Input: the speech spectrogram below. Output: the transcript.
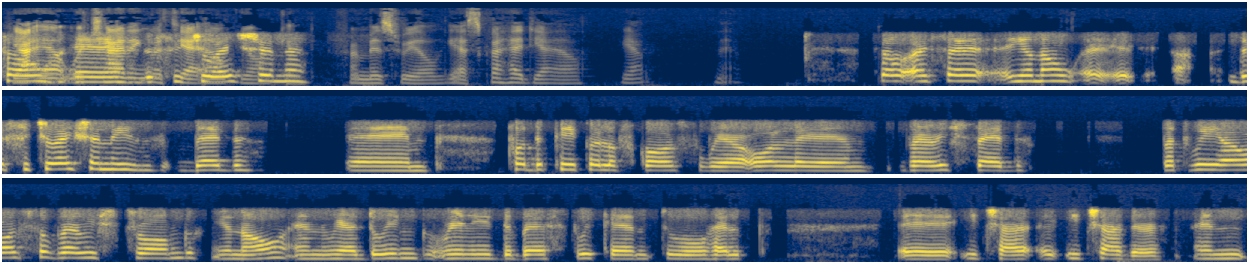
So Yael, we're uh, chatting the with Yael situation. Bjorken from Israel. Yes, go ahead, Yael. Yeah. So I say, you know, uh, uh, the situation is bad um, for the people. Of course, we are all um, very sad, but we are also very strong, you know, and we are doing really the best we can to help uh, each o- each other. And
